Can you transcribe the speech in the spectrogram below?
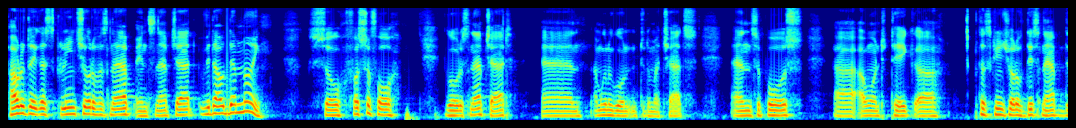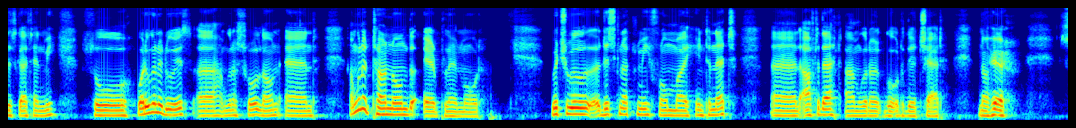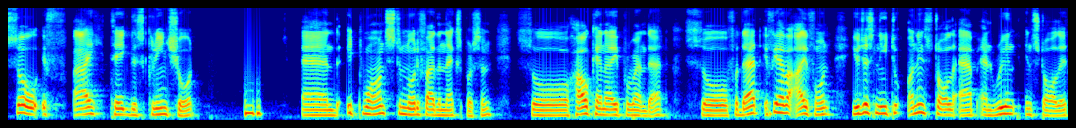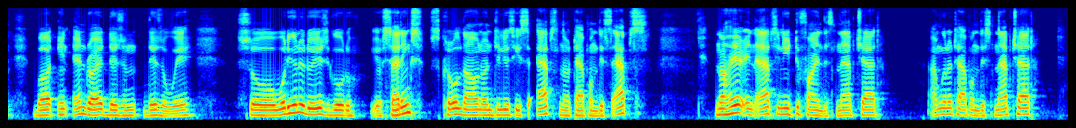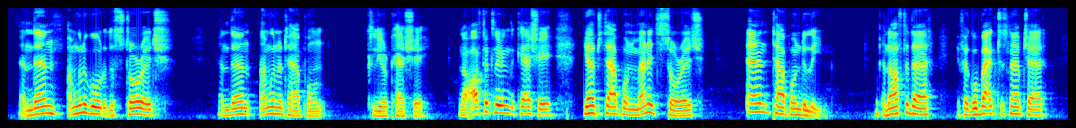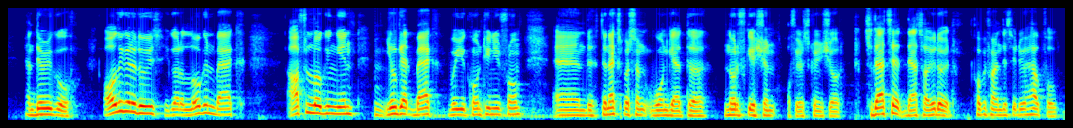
how to take a screenshot of a snap in snapchat without them knowing. So first of all go to snapchat and i'm gonna go into my chats. And suppose uh, i want to take uh, the screenshot of this snap this guy sent me. So what we're gonna do is uh, i'm gonna scroll down and i'm gonna turn on the airplane mode which will disconnect me from my internet. And after that i'm gonna go to the chat. Now here. So if i take the screenshot and it wants to notify the next person. So how can i prevent that? So for that if you have an iphone you just need to uninstall the app and reinstall it. But in android there's an there's a way. So what you're going to do is go to your settings scroll down until you see apps. Now tap on this apps. Now here in apps you need to find the snapchat. I'm going to tap on this snapchat and then i'm going to go to the storage and then i'm going to tap on clear cache now after clearing the cache you have to tap on manage storage and tap on delete. And after that if i go back to snapchat and there you go. All you gotta do is you gotta log in back. After logging in you'll get back where you continued from and the next person won't get the notification of your screenshot. So that's it. That's how you do it. Hope you find this video helpful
